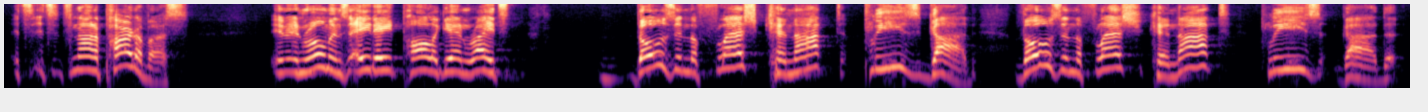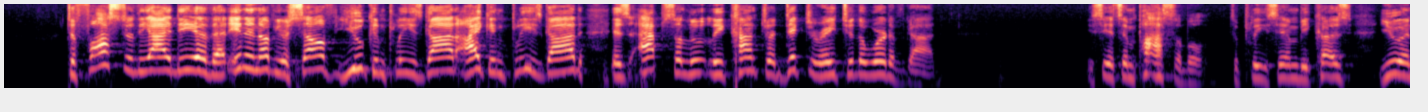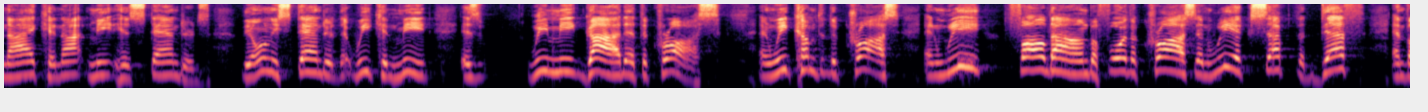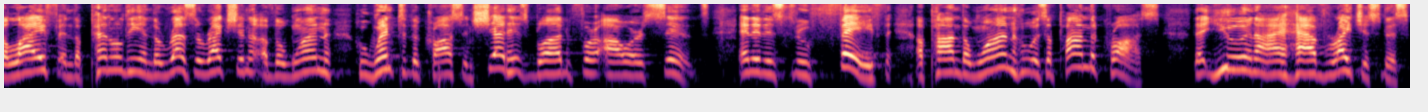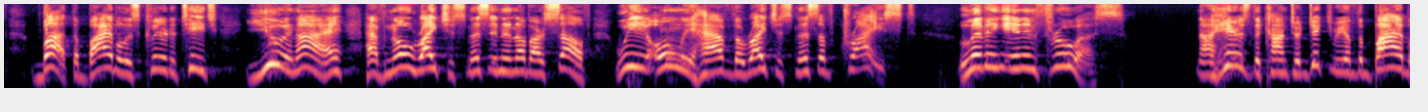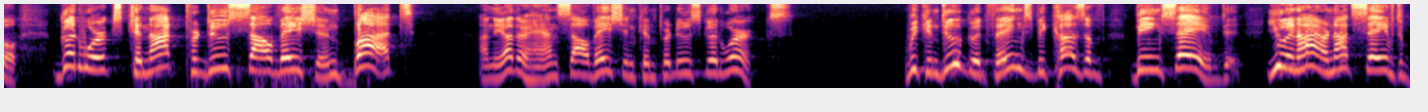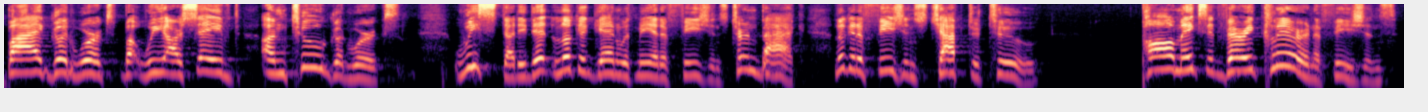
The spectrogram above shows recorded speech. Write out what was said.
It's, it's, it's not a part of us. In, in Romans 8 8, Paul again writes, Those in the flesh cannot please God. Those in the flesh cannot please God. to foster the idea that in and of yourself you can please God, I can please God, is absolutely contradictory to the Word of God. You see, it's impossible to please Him because you and I cannot meet His standards. The only standard that we can meet is we meet God at the cross. And we come to the cross and we fall down before the cross and we accept the death and the life and the penalty and the resurrection of the one who went to the cross and shed his blood for our sins. And it is through faith upon the one who was upon the cross that you and I have righteousness. But the Bible is clear to teach you and I have no righteousness in and of ourselves. We only have the righteousness of Christ living in and through us. Now, here's the contradictory of the Bible good works cannot produce salvation, but on the other hand, salvation can produce good works. We can do good things because of being saved. You and I are not saved by good works, but we are saved unto good works. We studied it. Look again with me at Ephesians. Turn back. Look at Ephesians chapter 2. Paul makes it very clear in Ephesians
